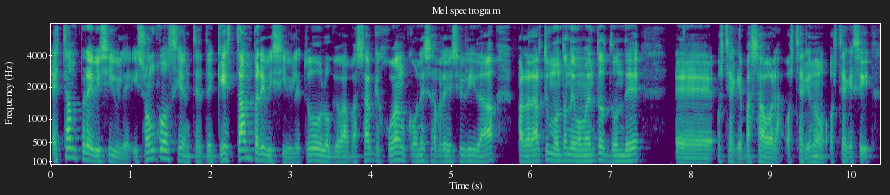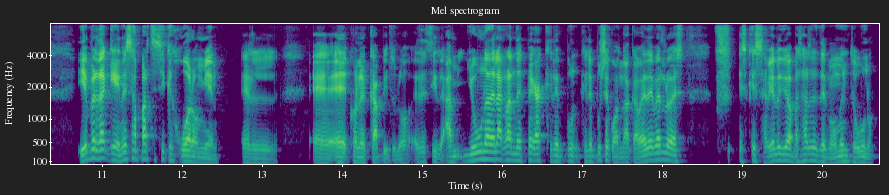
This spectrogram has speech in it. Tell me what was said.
es tan previsible y son conscientes de que es tan previsible todo lo que va a pasar que juegan con esa previsibilidad para darte un montón de momentos donde, eh, hostia, ¿qué pasa ahora? Hostia, que no, hostia, que sí. Y es verdad que en esa parte sí que jugaron bien el, eh, eh, con el capítulo. Es decir, mí- yo una de las grandes pegas que le, que le puse cuando acabé de verlo es, "Uf, es que sabía lo que iba a pasar desde el momento uno.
